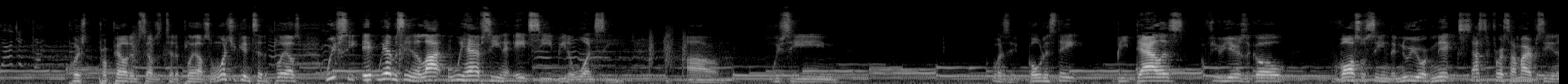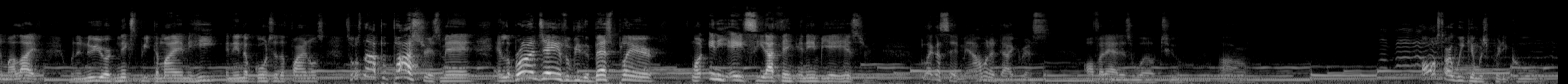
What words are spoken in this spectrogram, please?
push propel themselves into the playoffs. And once you get into the playoffs, we've seen it, we haven't seen a lot, but we have seen an eight seed beat a one seed. Um, we've seen what is it? Golden State beat Dallas a few years ago. We've also seen the New York Knicks. That's the first time I've ever seen it in my life. When the New York Knicks beat the Miami Heat and end up going to the finals. So it's not preposterous, man. And LeBron James will be the best player on any eight seed, I think, in NBA history. But like I said, man, I want to digress off of that as well too. Um, All Star Weekend was pretty cool.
